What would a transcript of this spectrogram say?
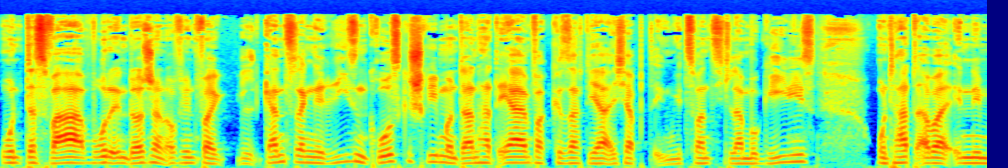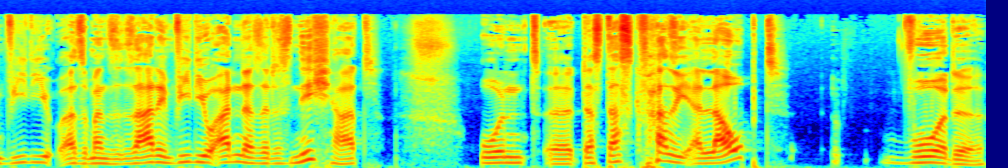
Und das war, wurde in Deutschland auf jeden Fall ganz lange riesengroß geschrieben und dann hat er einfach gesagt, ja, ich habe irgendwie 20 Lamborghinis und hat aber in dem Video, also man sah dem Video an, dass er das nicht hat und äh, dass das quasi erlaubt wurde.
